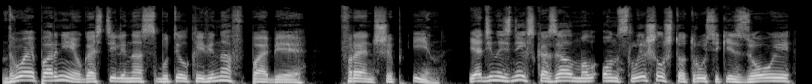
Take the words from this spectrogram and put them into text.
Двое парней угостили нас бутылкой вина в пабе «Friendship Inn», и один из них сказал, мол, он слышал, что трусики Зоуи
